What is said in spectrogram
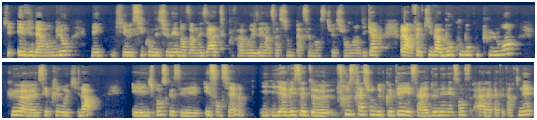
qui est évidemment bio, mais qui est aussi conditionnée dans un ESAT pour favoriser l'insertion de personnes en situation de handicap. Voilà, en fait, qui va beaucoup, beaucoup plus loin que euh, ces prérequis-là. Et je pense que c'est essentiel. Il y avait cette euh, frustration de notre côté et ça a donné naissance à la pâte à tartiner.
